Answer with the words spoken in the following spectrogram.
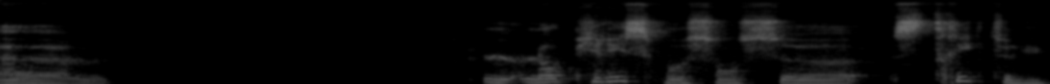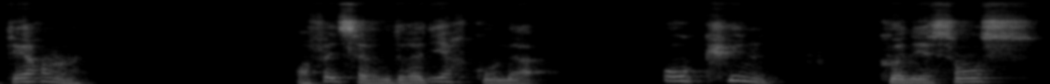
euh, l'empirisme au sens euh, strict du terme, en fait, ça voudrait dire qu'on n'a aucune connaissance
